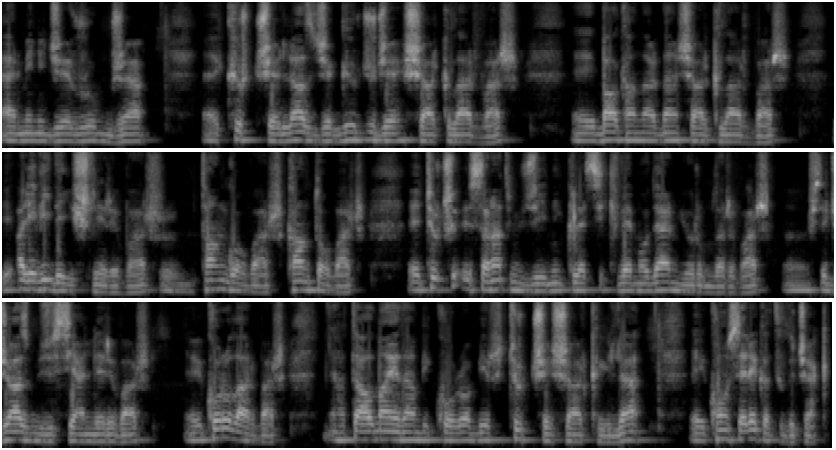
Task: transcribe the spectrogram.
Ermenice, Rumca, e, Kürtçe, Lazca, Gürcüce şarkılar var. Balkanlardan şarkılar var. E, Alevi deyişleri var, tango var, kanto var, e, Türk sanat müziğinin klasik ve modern yorumları var, e, işte caz müzisyenleri var, korolar var. Hatta Almanya'dan bir koro bir Türkçe şarkıyla konsere katılacak.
